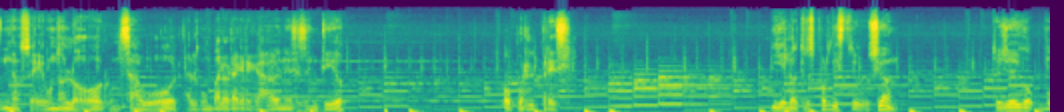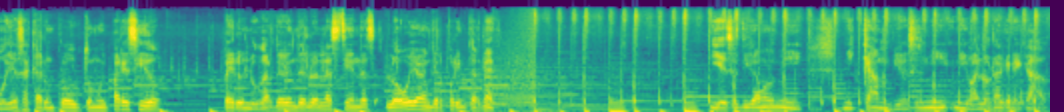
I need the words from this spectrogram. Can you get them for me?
No sé, un olor, un sabor, algún valor agregado en ese sentido. O por el precio. Y el otro es por distribución entonces yo digo, voy a sacar un producto muy parecido, pero en lugar de venderlo en las tiendas, lo voy a vender por internet. Y ese es, digamos, mi, cambio, ese es mi, valor agregado,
